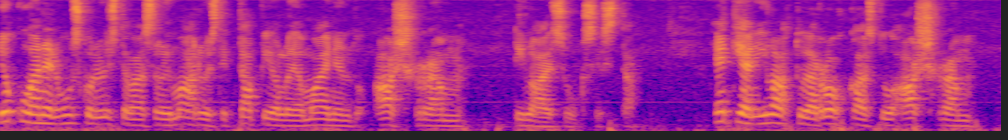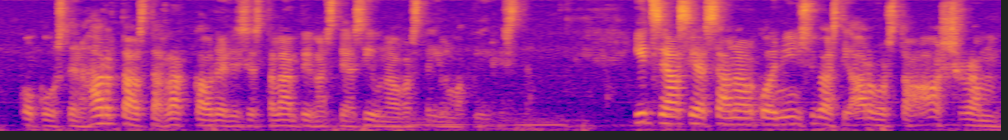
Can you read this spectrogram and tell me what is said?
Joku hänen uskon ystävänsä oli mahdollisesti Tapiolla jo maininnut Ashram tilaisuuksista. Heti hän ilahtui ja rohkaistui Ashram kokousten hartaasta, rakkaudellisesta, lämpimästä ja siunaavasta ilmapiiristä. Itse asiassa hän alkoi niin syvästi arvostaa Ashram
